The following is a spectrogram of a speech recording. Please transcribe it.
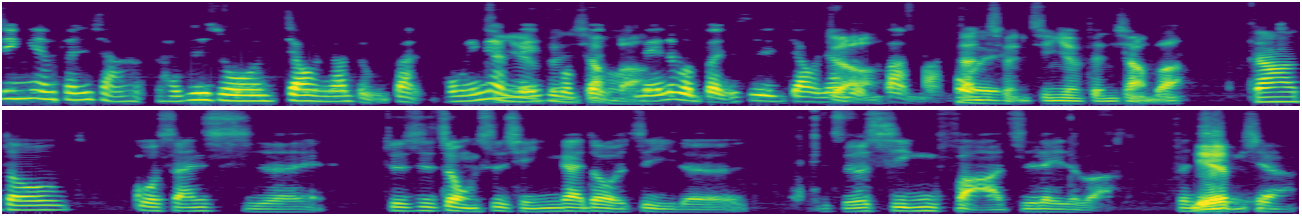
经验分享，还是说教人家怎么办？我们应该没什么本，没那么本事教人家怎么办吧？单纯经验分享吧。大家都过三十了、欸，就是这种事情应该都有自己的，比如心法之类的吧，分享一下。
